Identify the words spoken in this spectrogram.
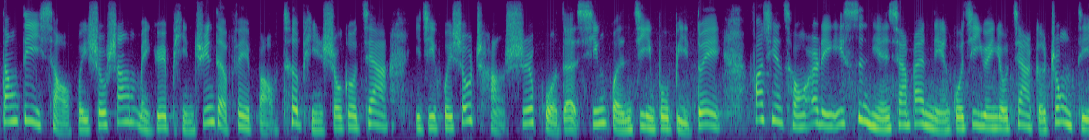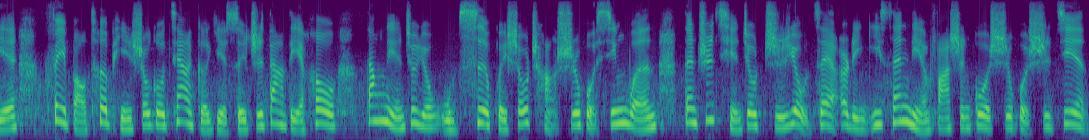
当地小回收商每月平均的废保特瓶收购价，以及回收厂失火的新闻，进一步比对，发现从二零一四年下半年国际原油价格重跌，废保特瓶收购价格也随之大跌后，当年就有五次回收厂失火新闻，但之前就只有在二零一三。年发生过失火事件。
